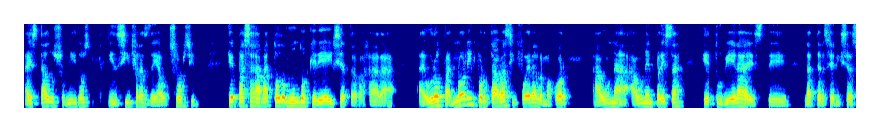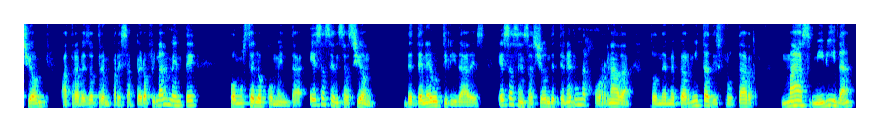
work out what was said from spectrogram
a Estados Unidos en cifras de outsourcing. ¿Qué pasaba? Todo mundo quería irse a trabajar a, a, Europa. No le importaba si fuera a lo mejor a una, a una empresa que tuviera este, la tercerización a través de otra empresa. Pero finalmente, como usted lo comenta, esa sensación de tener utilidades, esa sensación de tener una jornada donde me permita disfrutar más mi vida,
